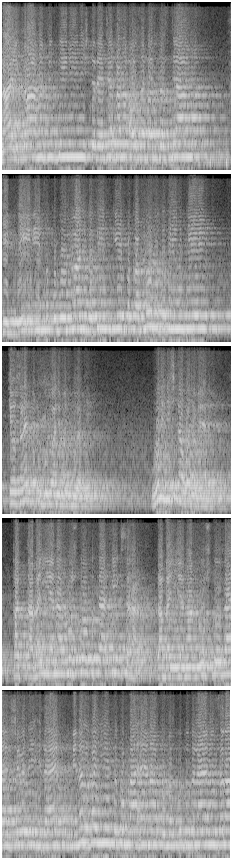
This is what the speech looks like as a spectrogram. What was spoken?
لا اکراه فی الدین نشتر جبر او زبردستیا فی الدین فقبول والی د دین کې په قبول د دین کې چې سره په قبول والی مجبور کی ولی نشتا وجه بیان قد تبین الرشد په تحقیق سره تبین الرشد ظاهر شوه د هدایت من الغی ته گمراهانه په مضبوط دلایل سره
